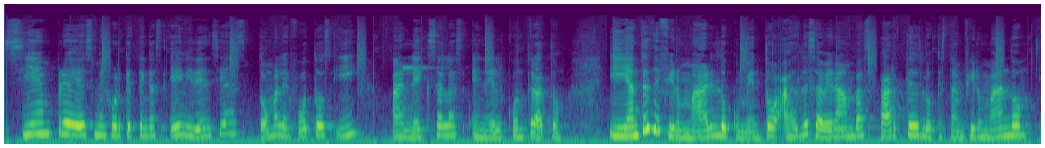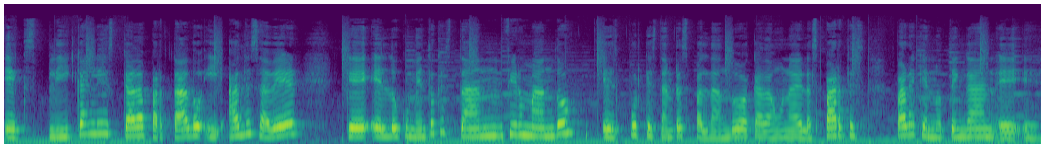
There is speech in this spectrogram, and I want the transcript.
siempre es mejor que tengas evidencias, tómale fotos y anéxalas en el contrato. Y antes de firmar el documento, hazle saber a ambas partes lo que están firmando, explícales cada apartado y hazle saber que el documento que están firmando es porque están respaldando a cada una de las partes para que no tengan, eh, eh,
